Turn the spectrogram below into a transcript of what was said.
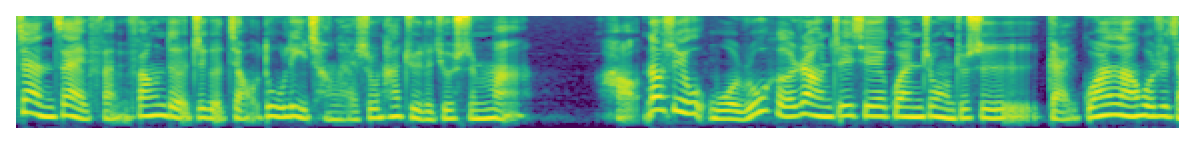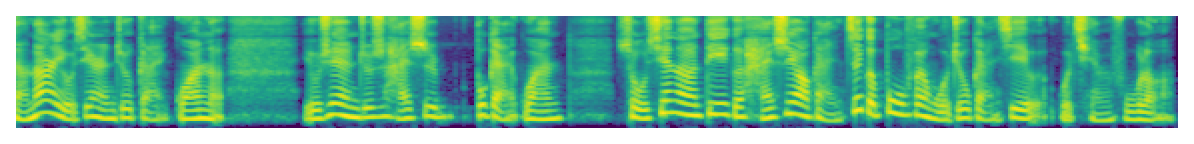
站在反方的这个角度立场来说，他觉得就是骂。好，那所以我如何让这些观众就是改观啦，或者是讲？当然，有些人就改观了，有些人就是还是不改观。首先呢，第一个还是要感这个部分，我就感谢我前夫了。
